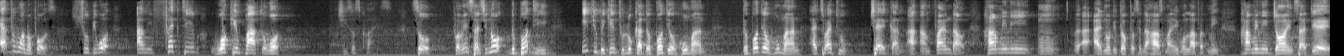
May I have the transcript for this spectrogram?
Every one of us should be what? An effective working part of what? Jesus Christ. So, for instance, you know, the body, if you begin to look at the body of human, the body of human, I try to check and, and find out how many, mm, I know the doctors in the house might even laugh at me, how many joints are there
